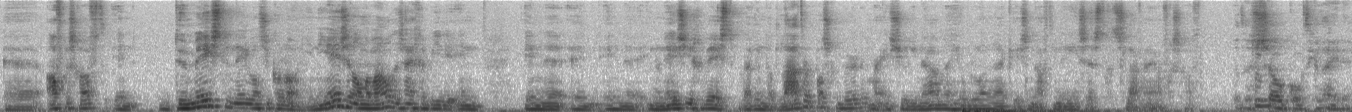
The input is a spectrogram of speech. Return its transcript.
eh, afgeschaft in de meeste Nederlandse koloniën. Niet eens in allemaal, er zijn gebieden in, in, eh, in, in eh, Indonesië geweest waarin dat later pas gebeurde, maar in Suriname, heel belangrijk, is in 1863 de slavernij afgeschaft. Dat is zo kort geleden.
